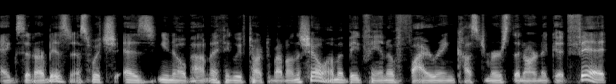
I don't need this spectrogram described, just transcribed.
exit our business, which as you know about, and I think we've talked about on the show, I'm a big fan of firing customers that aren't a good fit.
